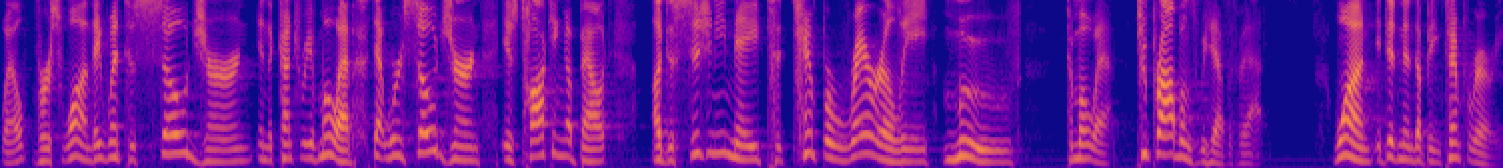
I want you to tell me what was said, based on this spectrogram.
Well, verse 1, they went to sojourn in the country of Moab. That word sojourn is talking about a decision he made to temporarily move to Moab. Two problems we have with that. One, it didn't end up being temporary.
